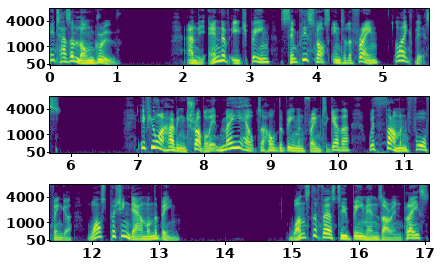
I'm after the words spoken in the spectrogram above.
It has a long groove and the end of each beam simply slots into the frame like this. If you are having trouble, it may help to hold the beam and frame together with thumb and forefinger whilst pushing down on the beam. Once the first two beam ends are in place,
